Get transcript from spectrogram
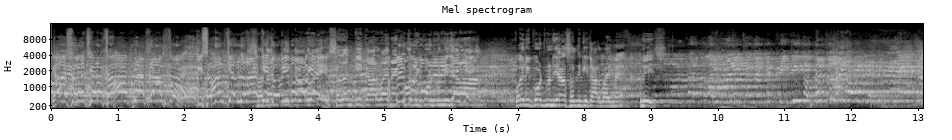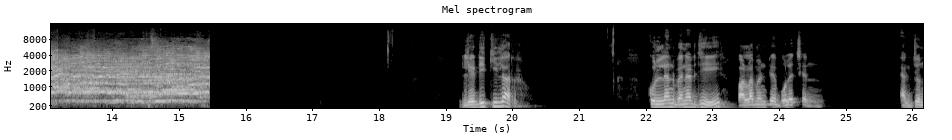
क्या समझ के रखा आपने अपने आप को कि सदन के अंदर आके जो भी बोलोगे। सदन की कार्रवाई में कोई रिकॉर्ड में नहीं जा रहा? कोई रिकॉर्ड में नहीं जा रहा सदन की कार्रवाई में? Please lady killer Kalyan Banerjee পার্লামেন্টে বলেছেন, একজন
